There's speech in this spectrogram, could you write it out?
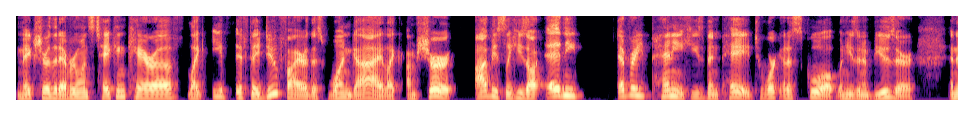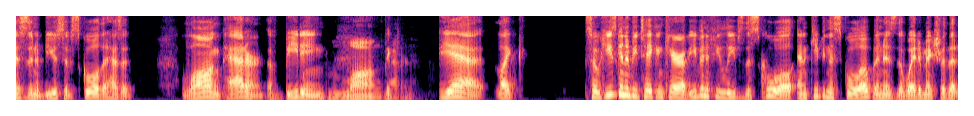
make sure that everyone's taken care of like if, if they do fire this one guy like i'm sure obviously he's all any every penny he's been paid to work at a school when he's an abuser and this is an abusive school that has a long pattern of beating Long The- pattern. yeah like so he's going to be taken care of even if he leaves the school and keeping the school open is the way to make sure that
